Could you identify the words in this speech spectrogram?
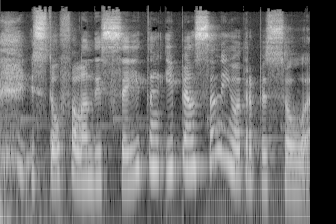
estou falando de Satan e pensando em outra pessoa.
